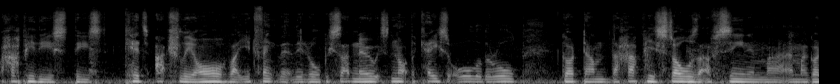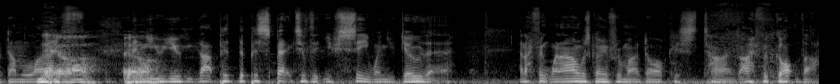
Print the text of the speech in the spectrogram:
happy these these kids actually are. Like you'd think that they'd all be sad. No, it's not the case at all. They're all goddamn the happiest souls that I've seen in my in my goddamn life. They are. They and are. you you that the perspective that you see when you go there. And I think when I was going through my darkest times, I forgot that,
